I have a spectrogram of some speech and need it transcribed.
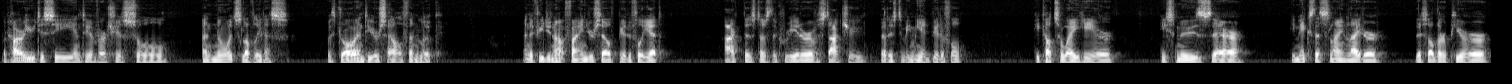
but how are you to see into a virtuous soul and know its loveliness? Withdraw into yourself and look. And if you do not find yourself beautiful yet, act as does the creator of a statue that is to be made beautiful. He cuts away here, he smooths there, he makes this line lighter, this other purer,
